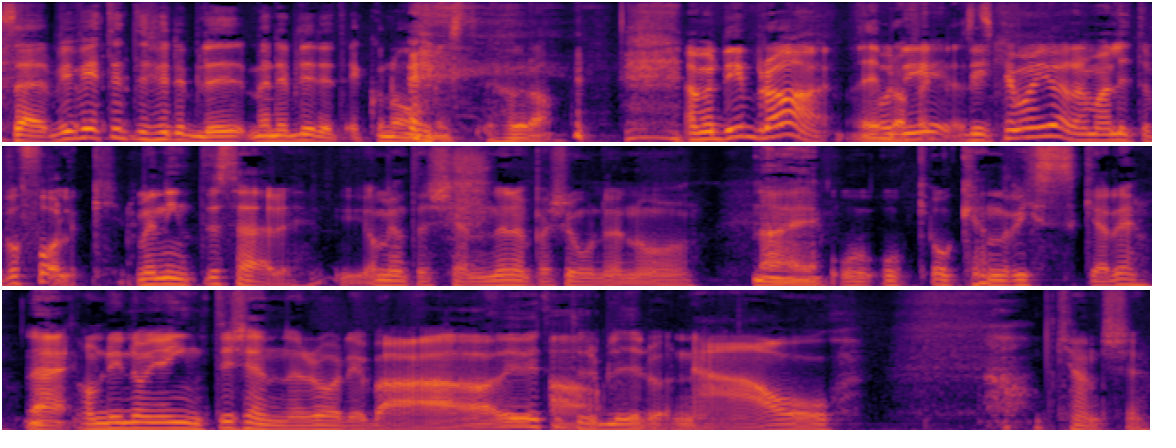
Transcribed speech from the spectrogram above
Så här, vi vet inte hur det blir, men det blir ett ekonomiskt hurra. Ja, men det är bra. Det är bra det, det kan man göra när man litar på folk. Men inte så här om jag inte känner den personen och, och, och, och kan riska det. Nej. Om det är någon jag inte känner och det är bara, "Ah, vi vet inte Ja. hur det blir då. Nja, kanske.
